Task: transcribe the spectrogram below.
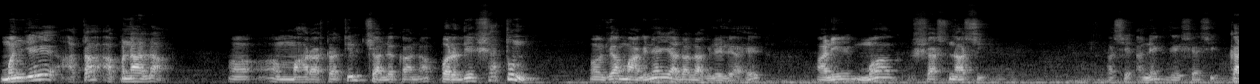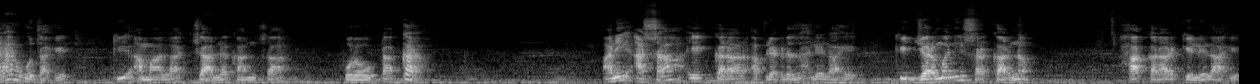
म्हणजे आता आपणाला महाराष्ट्रातील चालकांना परदेशातून या मागण्या यायला लागलेल्या आहेत. आणि मग शासनाशी असे अनेक देशाशी करार होत आहेत की आम्हाला चालकांचा पुरवठा करा. आणि असा एक करार आपल्याकडे झालेला आहे की जर्मनी सरकारनं हा करार केलेला आहे.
